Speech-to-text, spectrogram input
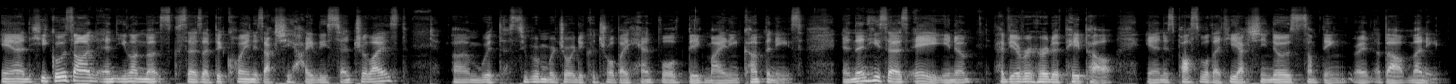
And he goes on, and Elon Musk says that Bitcoin is actually highly centralized. Um, with supermajority controlled by a handful of big mining companies. And then he says, hey, you know, have you ever heard of PayPal? And it's possible that he actually knows something, right, about money.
